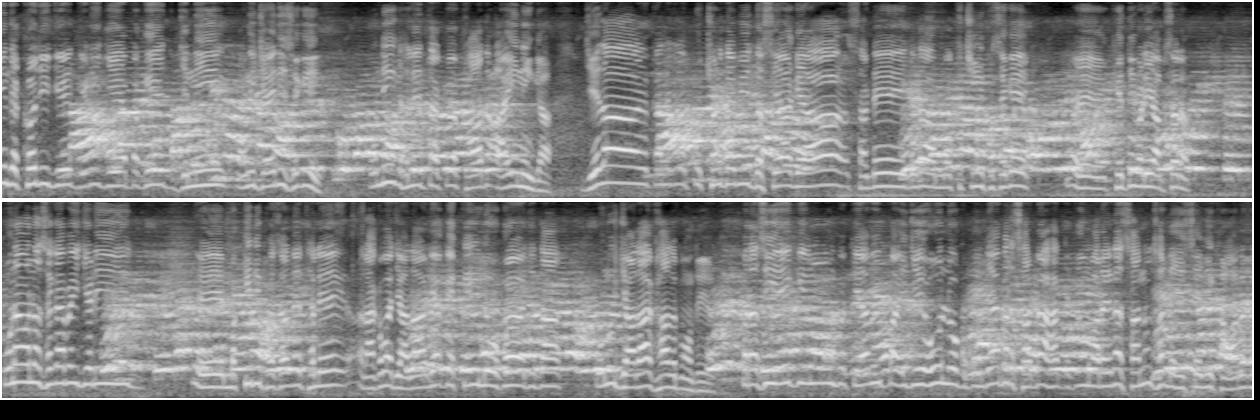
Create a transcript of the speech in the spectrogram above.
ਨਹੀਂ ਦੇਖੋ ਜੀ ਜੇ ਜਿਹੜੀ ਜੇ ਆਪਾਂ ਕਿ ਜਿੰਨੀ ਆਉਣੀ ਚਾਹੀਦੀ ਸੀਗੀ ਉਨੀ ਹਲੇ ਤੱਕ ਖਾਦ ਆਈ ਨਹੀਂਗਾ ਜਿਹਦਾ ਕਹਿੰਦੇ ਪੁੱਛਣ ਤੇ ਵੀ ਦੱਸਿਆ ਗਿਆ ਸਾਡੇ ਜਿਹੜਾ ਮੁੱਖ ਚੀਫ ਸੀਗੇ ਖੇਤੀਬਾੜੀ ਅਫਸਰ ਉਹਨਾਂ ਵੱਲੋਂ ਸੀਗਾ ਵੀ ਜਿਹੜੀ ਅਹ ਮੱਕੀ ਦੀ ਫਸਲ ਦੇ ਥੱਲੇ ਰਕਬਾ ਜ਼ਿਆਦਾ ਆ ਗਿਆ ਕਿ ਕਈ ਲੋਕ ਜਿੱਦਾਂ ਉਹਨੂੰ ਜ਼ਿਆਦਾ ਖਾਦ ਪਾਉਂਦੇ ਆ। ਪਰ ਅਸੀਂ ਇਹ ਕਿ ਉਹਨਾਂ ਨੂੰ ਕਿਹਾ ਵੀ ਭਾਈ ਜੇ ਉਹ ਲੋਕ ਪਾਉਂਦੇ ਆ, ਪਰ ਸਾਡਾ ਹੱਕ ਕਿਉਂ ਮਾਰਿਆ ਜਾਂਦਾ? ਸਾਨੂੰ ਸਾਡੇ ਹਿੱਸੇ ਦੀ ਖਾਦ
